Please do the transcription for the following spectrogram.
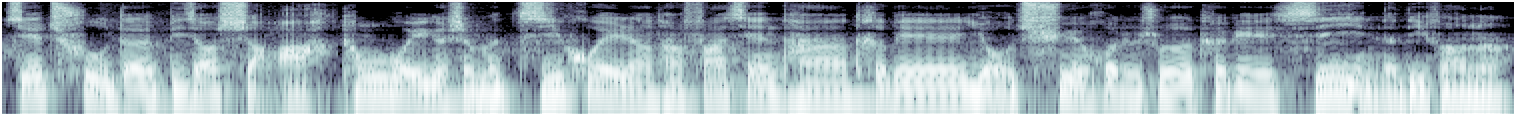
接触的比较少啊，通过一个什么机会让他发现它特别有趣或者说特别吸引的地方呢？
